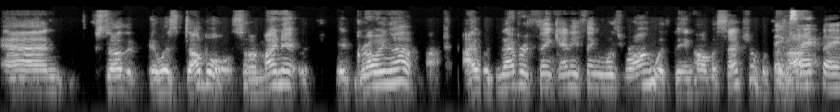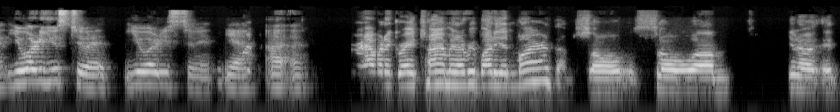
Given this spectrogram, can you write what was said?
And so that it was double. So my name, it, growing up, I would never think anything was wrong with being homosexual. Because exactly, I'm, you were used to it. You were used to it. Yeah, I, I, were having a great time, and everybody admired them. So, so um, you know, it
